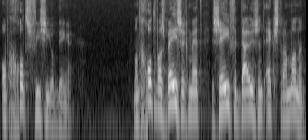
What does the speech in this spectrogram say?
Op Gods visie op dingen. Want God was bezig met 7000 extra mannen.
